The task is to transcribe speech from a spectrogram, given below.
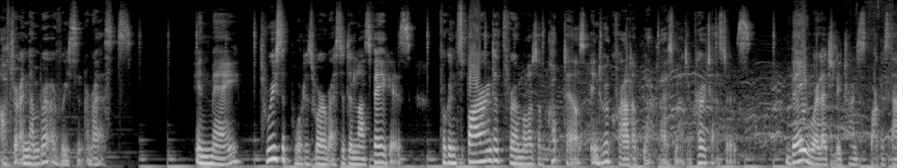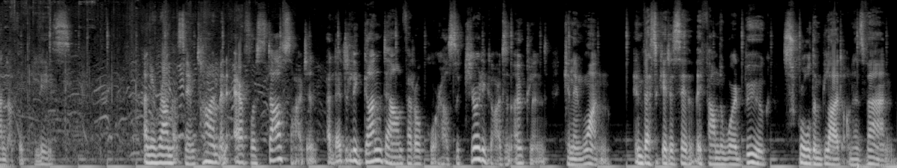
after a number of recent arrests. In May, three supporters were arrested in Las Vegas for conspiring to throw Molotov cocktails into a crowd of Black Lives Matter protesters. They were allegedly trying to spark a standoff with police. And around that same time, an Air Force staff sergeant allegedly gunned down federal courthouse security guards in Oakland, killing one. Investigators say that they found the word boog scrawled in blood on his van.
